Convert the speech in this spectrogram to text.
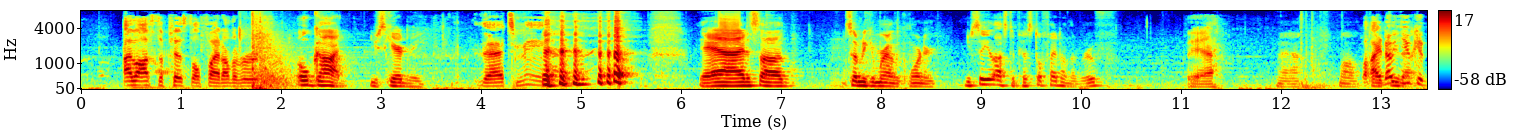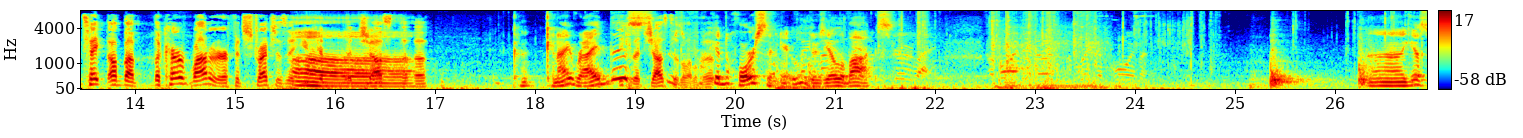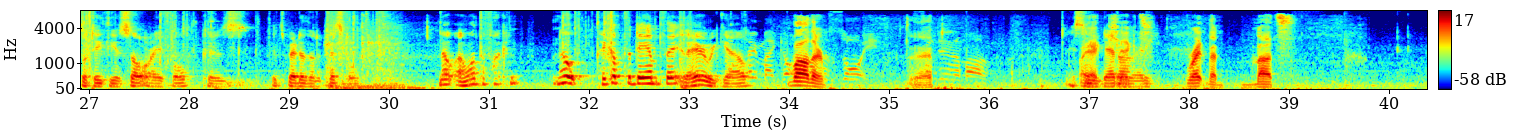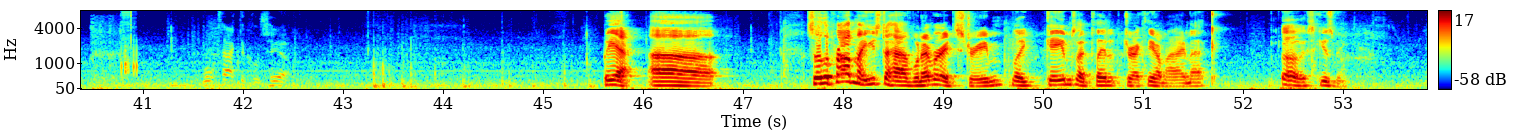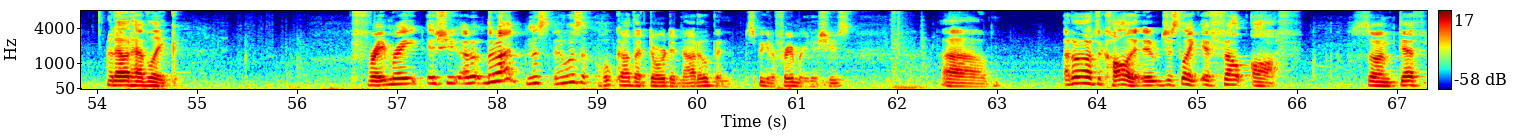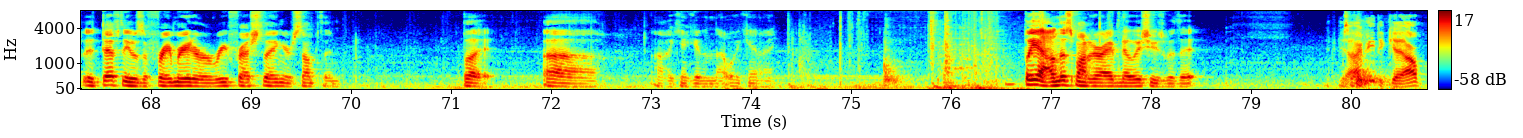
I lost a pistol fight on the roof. Oh God, you scared me. That's me. Yeah, I just saw somebody come around the corner. You say you lost a pistol fight on the roof? Yeah. Yeah. Well, Well, I know you that. can take on the the curved monitor if it stretches it. You can adjust Uh, the. Can I ride this? You can adjust it a There's little bit. horse in here. Ooh, there's a yellow box. Uh, I guess I'll take the assault rifle because it's better than a pistol. No, I want the fucking. No, pick up the damn thing. There we go. Mother. Uh, I see I you're dead kicked. already. Right in the nuts. More tacticals here. But yeah, uh, so the problem I used to have whenever I'd stream like games, I'd play it directly on my iMac. Oh, excuse me. And I would have like frame rate issue. I don't, they're not. It wasn't. Oh god, that door did not open. Speaking of frame rate issues, um, I don't know what to call it. It just like it felt off. So I'm def. It definitely was a frame rate or a refresh thing or something. But uh, oh, I can't get in that way, can I? But yeah, on this monitor, I have no issues with it. Yeah, I need to get out.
